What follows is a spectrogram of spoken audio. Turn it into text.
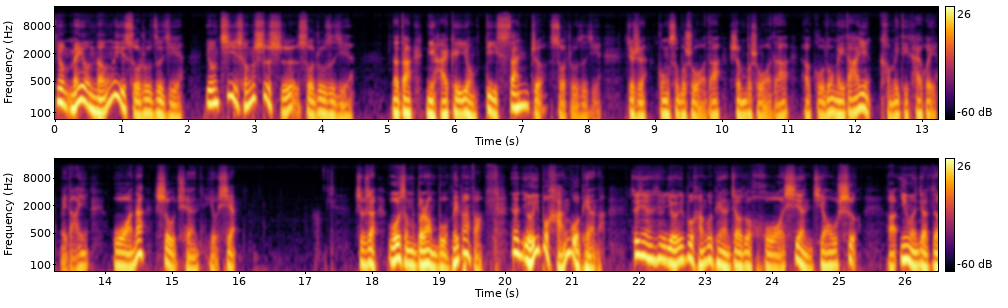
用没有能力锁住自己，用既成事实锁住自己。那当然，你还可以用第三者锁住自己，就是公司不是我的，什么不是我的，呃，股东没答应可媒体开会没答应，我呢授权有限。是不是？我为什么不让步？没办法。那有一部韩国片呢、最近有一部韩国片叫做《火线交涉》啊，英文叫《The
